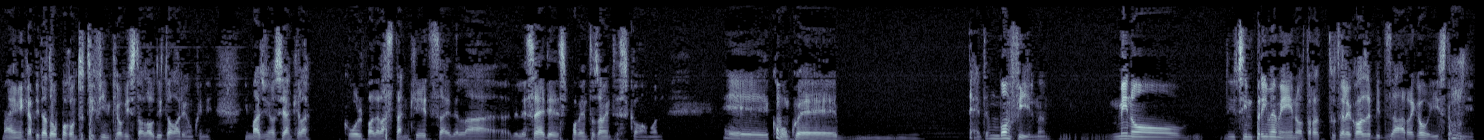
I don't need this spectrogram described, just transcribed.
ma mi è capitato un po' con tutti i film che ho visto all'auditorium, quindi immagino sia anche la colpa della stanchezza e della, delle sedie spaventosamente scomode. E comunque niente, un buon film. Meno, si imprime meno tra tutte le cose bizzarre che ho visto, quindi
